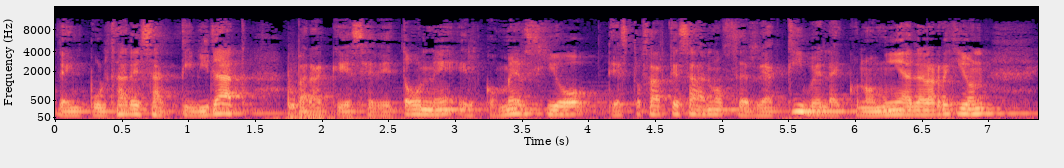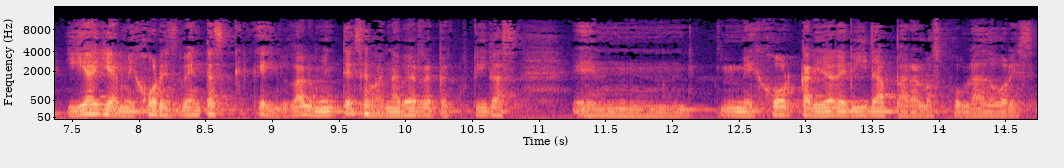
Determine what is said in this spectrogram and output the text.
de impulsar esa actividad para que se detone el comercio de estos artesanos, se reactive la economía de la región y haya mejores ventas que, indudablemente se van a ver repercutidas en mejor calidad de vida para los pobladores.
